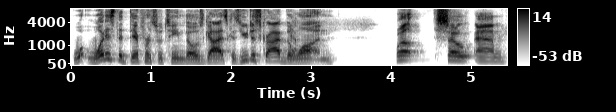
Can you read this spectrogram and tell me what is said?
What what is the difference between those guys? Because you described the yeah. one. Well, so um,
